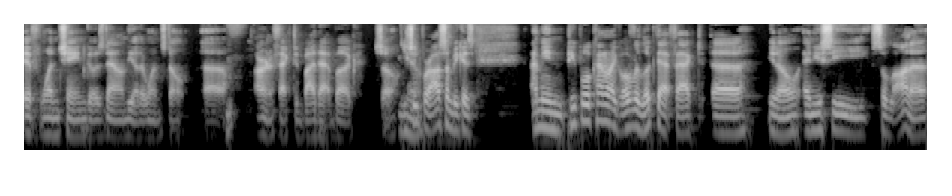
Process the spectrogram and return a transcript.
if one chain goes down the other ones don't uh, aren't affected by that bug so yeah. super awesome because I mean, people kind of like overlook that fact, uh, you know, and you see Solana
